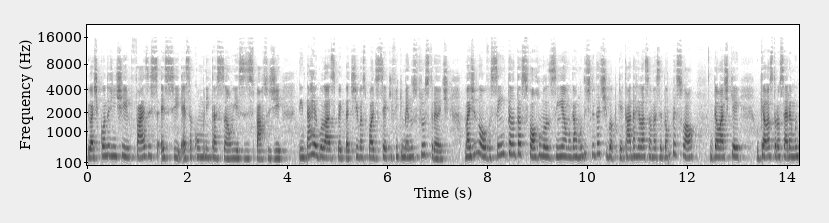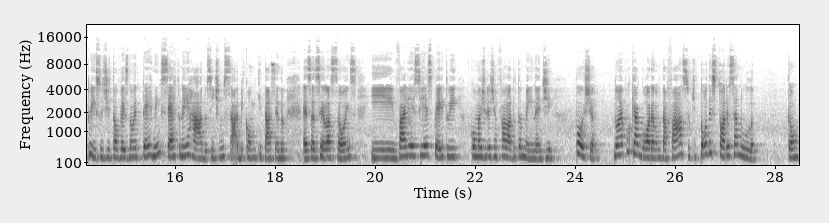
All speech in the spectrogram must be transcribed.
Eu acho que quando a gente faz esse, essa comunicação e esses espaços de tentar regular as expectativas, pode ser que fique menos frustrante. Mas, de novo, sem tantas fórmulas, assim, é um lugar muito de tentativa, porque cada relação vai ser tão pessoal. Então, acho que o que elas trouxeram é muito isso, de talvez não ter nem certo nem errado. Assim, a gente não sabe como que tá sendo essas relações. E vale esse respeito. E, como a Júlia tinha falado também, né? De, poxa, não é porque agora não está fácil que toda a história se anula. Então,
